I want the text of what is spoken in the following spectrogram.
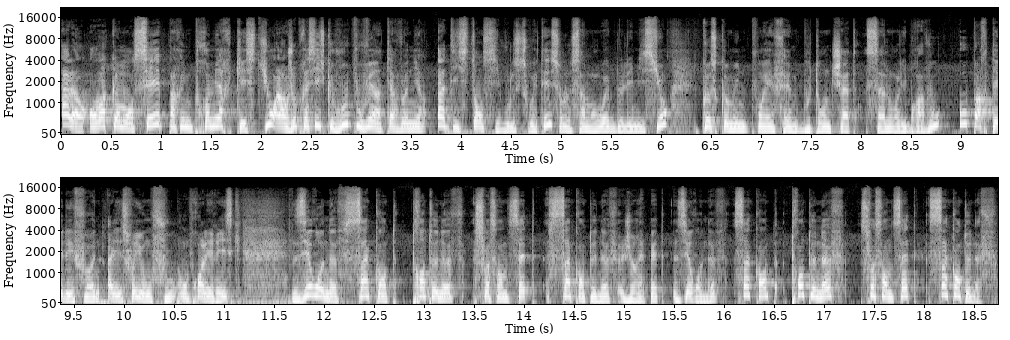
Alors, on va commencer par une première question. Alors, je précise que vous pouvez intervenir à distance si vous le souhaitez sur le salon web de l'émission, causecommune.fm, bouton de chat, salon libre à vous, ou par téléphone. Allez, soyons fous, on prend les risques. 09 50 39 67 59. Je répète, 09 50 39 67 59.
